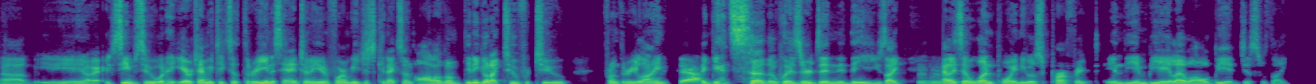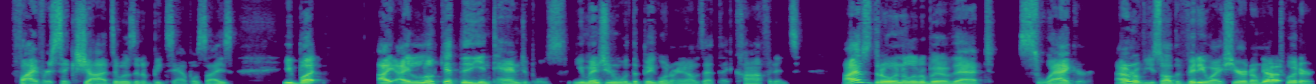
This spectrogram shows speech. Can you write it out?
Uh, you know, it seems to what every time he takes a three in a San Antonio uniform, he just connects on all of them. Didn't he go like two for two from three line yeah. against uh, the Wizards? And he's like, mm-hmm. at least at one point, he was perfect in the NBA level, albeit just with like five or six shots. It wasn't a big sample size, but I, I look at the intangibles. You mentioned with the big one right now is that that confidence. I was throwing a little bit of that swagger. I don't know if you saw the video I shared on my Twitter,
